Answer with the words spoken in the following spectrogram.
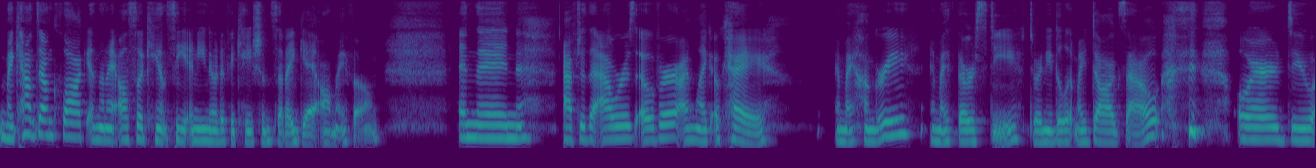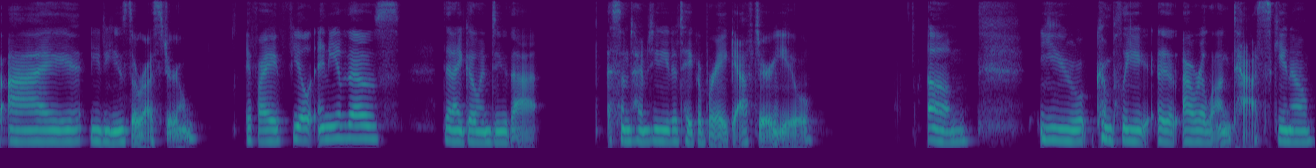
my countdown clock. And then I also can't see any notifications that I get on my phone. And then after the hour is over, I'm like, okay, Am I hungry? Am I thirsty? Do I need to let my dogs out? or do I need to use the restroom? If I feel any of those, then I go and do that. Sometimes you need to take a break after you um you complete an hour long task, you know.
